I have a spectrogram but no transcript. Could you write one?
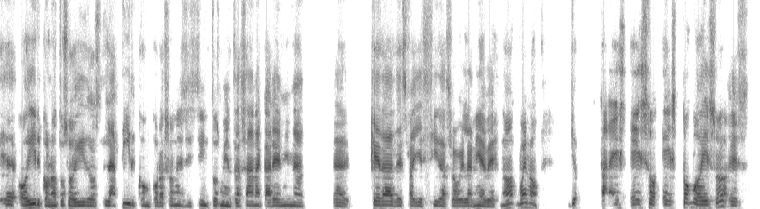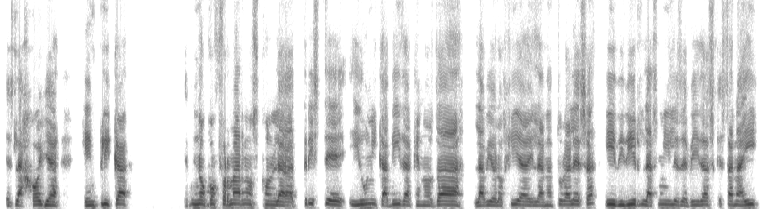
eh, oír con otros oídos, latir con corazones distintos mientras Ana Karenina eh, queda desfallecida sobre la nieve, ¿no? Bueno, para eso, es todo eso, es, es la joya que implica no conformarnos con la triste y única vida que nos da la biología y la naturaleza y vivir las miles de vidas que están ahí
